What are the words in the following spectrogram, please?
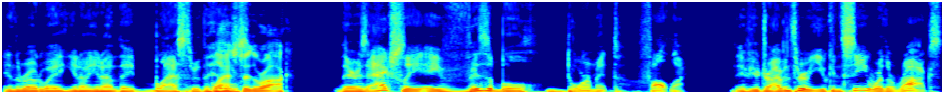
in the roadway. You know, you know how they blast through the hills. Blast through the rock. there is actually a visible dormant fault line. If you're driving through, you can see where the rocks,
